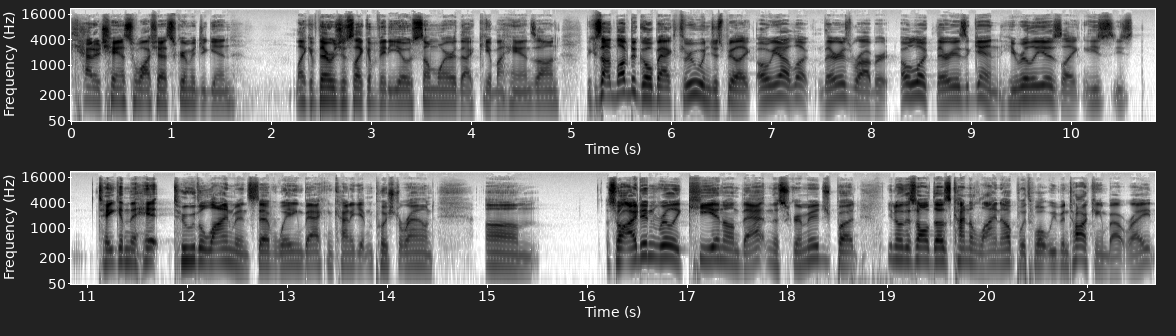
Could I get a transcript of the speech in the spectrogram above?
had a chance to watch that scrimmage again. Like if there was just like a video somewhere that I could get my hands on, because I'd love to go back through and just be like, oh yeah, look, there is Robert. Oh look, there he is again. He really is like he's he's taking the hit to the lineman instead of waiting back and kind of getting pushed around. Um, so I didn't really key in on that in the scrimmage, but you know this all does kind of line up with what we've been talking about, right?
